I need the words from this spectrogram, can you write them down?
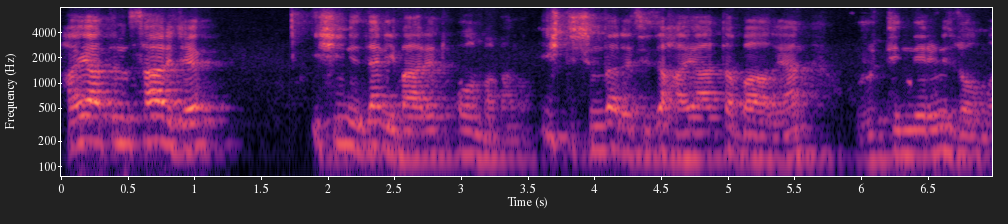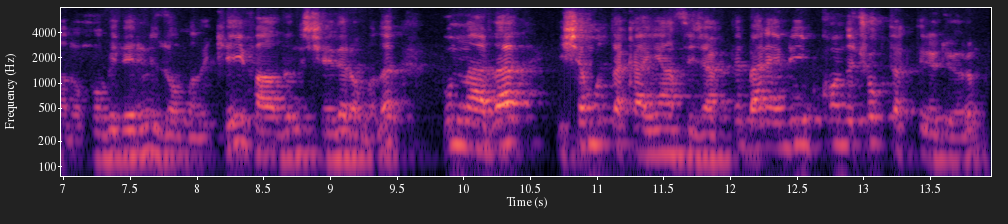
Hayatınız sadece işinizden ibaret olmadan, iş dışında da sizi hayata bağlayan rutinleriniz olmalı, hobileriniz olmalı, keyif aldığınız şeyler olmalı. Bunlar da işe mutlaka yansıyacaktır. Ben Emre'yi bu konuda çok takdir ediyorum.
